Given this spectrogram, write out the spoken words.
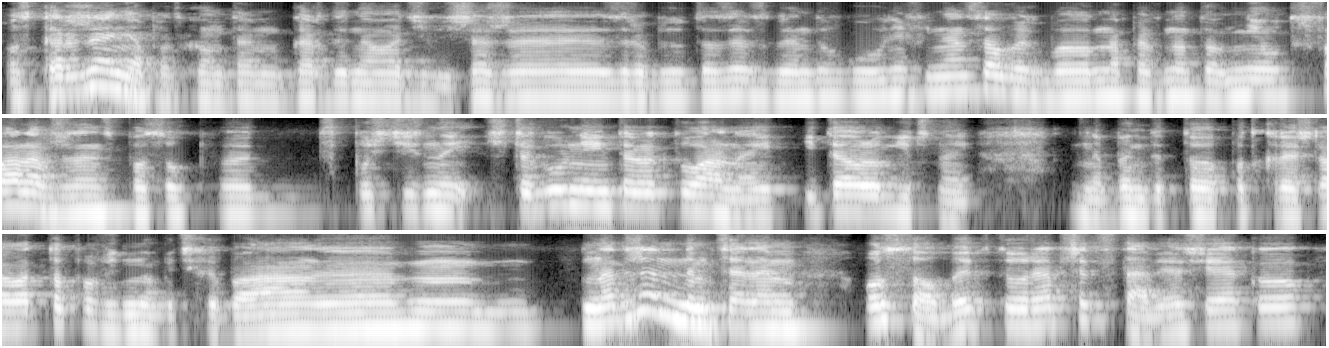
oskarżenia pod kątem kardynała Dziwisza, że zrobił to ze względów głównie finansowych, bo na pewno to nie utrwala w żaden sposób e, spuścizny, szczególnie intelektualnej i teologicznej. Będę to podkreślał, a to powinno być chyba nadrzędnym celem osoby, która przedstawia się jako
